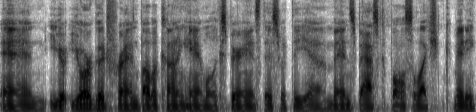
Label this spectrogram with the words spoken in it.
and your your good friend Bubba Cunningham will experience this with the uh, men's basketball selection committee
